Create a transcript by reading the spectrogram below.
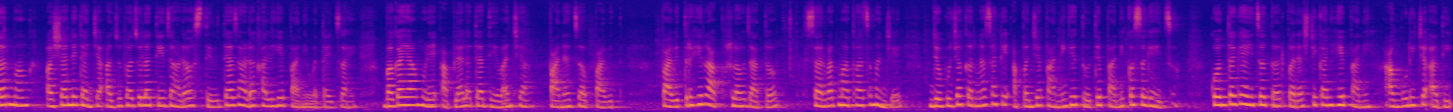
तर मग अशाने त्यांच्या आजूबाजूला ती झाडं असतील त्या झाडाखाली हे पाणी वतायचं आहे. बघा यामुळे आपल्याला त्या देवांच्या पाण्याचं पावित पावित्र्यही राखलं जातं. सर्वात महत्त्वाचं म्हणजे देवपूजा करण्यासाठी आपण जे पाणी घेतो ते पाणी कसं घ्यायचं? कोणतं घ्यायचं तर बऱ्याच ठिकाणी हे पाणी आंघोळीच्या आधी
